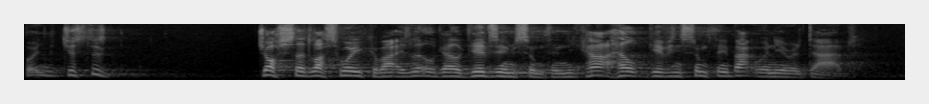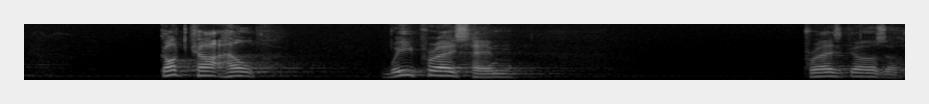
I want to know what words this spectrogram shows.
But just as Josh said last week about his little girl gives him something, you can't help giving something back when you're a dad. God can't help. We praise him. Praise goes up.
